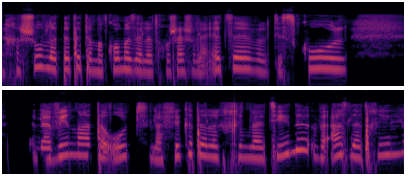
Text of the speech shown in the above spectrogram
חשוב לתת את המקום הזה לתחושה של העצב, לתסכול, להבין מה הטעות, להפיק את הלקחים לעתיד, ואז להתחיל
